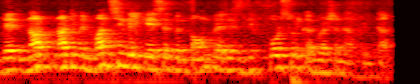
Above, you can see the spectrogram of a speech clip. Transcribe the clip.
there not, not even one single case has been found where is the forceful conversion has been done.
